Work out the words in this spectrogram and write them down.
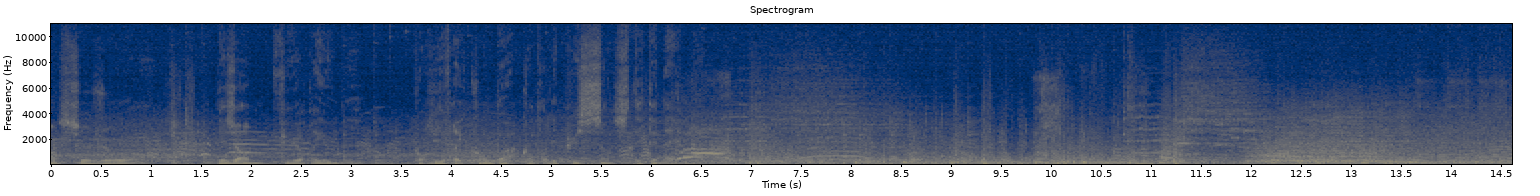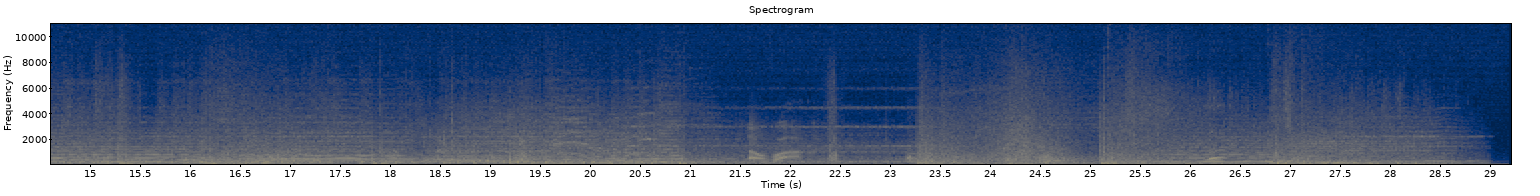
En ce jour, des hommes furent réunis pour livrer combat contre les puissances des ténèbres. Au revoir.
